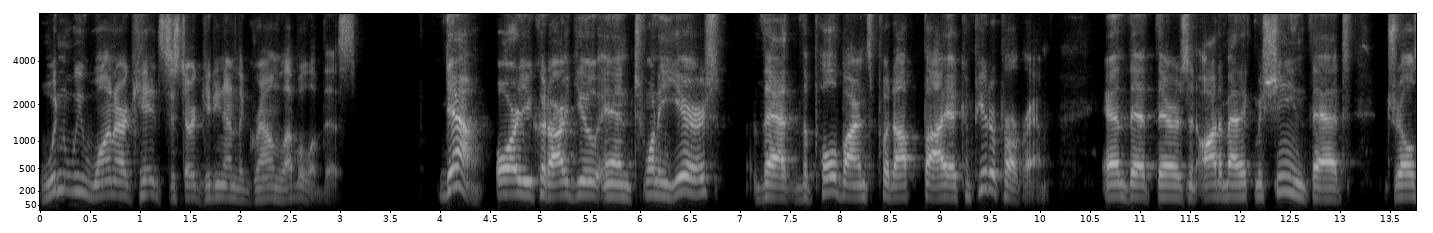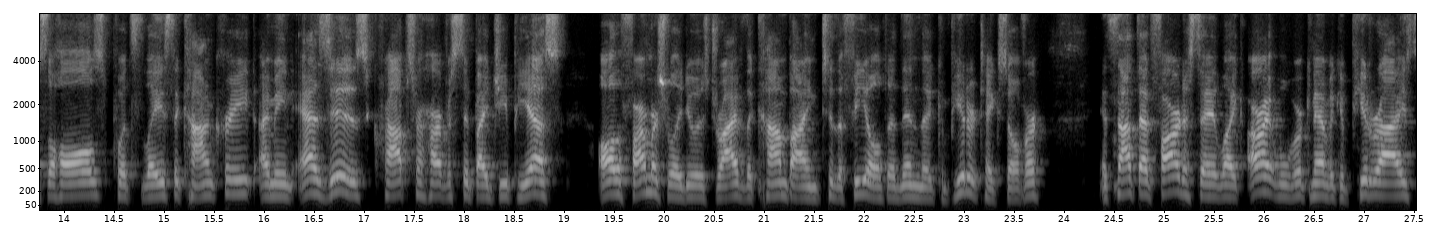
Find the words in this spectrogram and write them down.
Wouldn't we want our kids to start getting on the ground level of this yeah. Or you could argue in 20 years that the pole barn's put up by a computer program and that there's an automatic machine that drills the holes, puts lays the concrete. I mean, as is, crops are harvested by GPS. All the farmers really do is drive the combine to the field and then the computer takes over. It's not that far to say, like, all right, well, we're going to have a computerized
